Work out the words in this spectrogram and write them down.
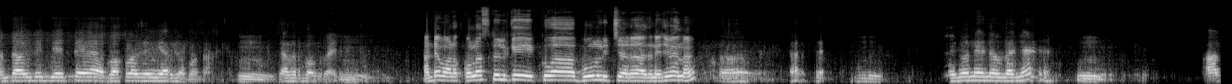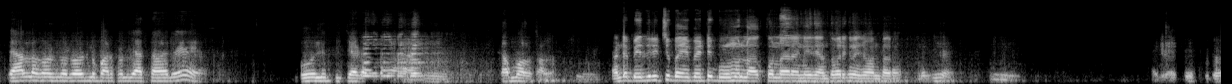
అంత అభివృద్ధి చేస్తే బొక్కలో దిగారు కదా చంద్రబాబు నాయుడు. అంటే వాళ్ళ కులస్తులకి ఎక్కువ భూములు ఇచ్చారు? అది నిజమేనా? నేను ఉందనే ఆ తేళ్ళ రెండు రోడ్లు పడకలు చేస్తామని భూములు ఇప్పించాడు. కమ్మల కాలం. అంటే బెదిరించి భయపెట్టి భూములు లాక్కున్నారు అనేది ఎంతవరకు నిజం అంటారు ఇప్పుడు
